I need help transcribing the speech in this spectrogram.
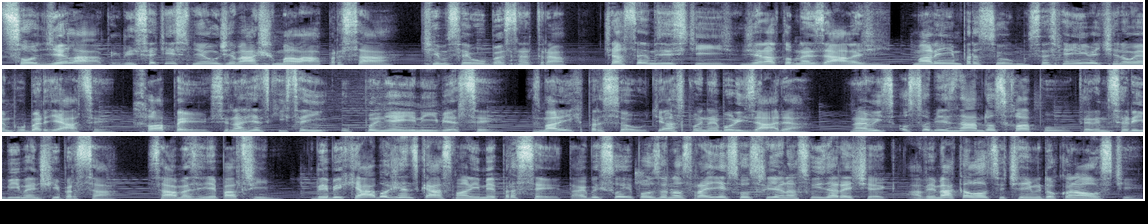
Co dělat, když se ti smějou, že máš malá prsa? Čím se vůbec netrap. Časem zjistíš, že na tom nezáleží. Malým prsům se smějí většinou jen pubertáci. Chlapy si na ženských cení úplně jiný věci. Z malých prsou tě aspoň nebolí záda. Navíc osobně znám dost chlapů, kterým se líbí menší prsa. Sám mezi ně patřím. Kdybych já byl ženská s malými prsy, tak bych svoji pozornost raději soustředil na svůj zadeček a vymákal ho cvičením k dokonalosti.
